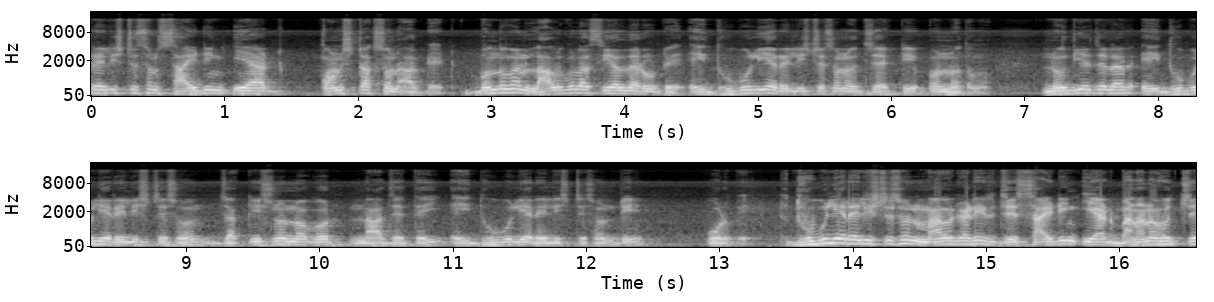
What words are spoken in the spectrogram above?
rail station siding yard construction update. বন্ধুগণ, লালগোলা শিয়ালদা রুটে এই ধুবুলিয়া রেল স্টেশন হচ্ছে একটি অন্যতম। নদিয়া জেলার এই ধুবুলিয়া রেল স্টেশন যা কৃষ্ণনগর না যেতেই এই ধুবুলিয়া রেল স্টেশনটি পড়বে। ধুবুলিয়া রেল স্টেশন মালগাড়ির যে সাইডিং ইয়ার্ড বানানো হচ্ছে,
